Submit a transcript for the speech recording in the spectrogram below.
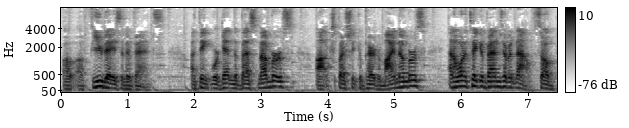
a, a few days in advance. I think we're getting the best numbers uh, especially compared to my numbers. And I want to take advantage of it now. So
